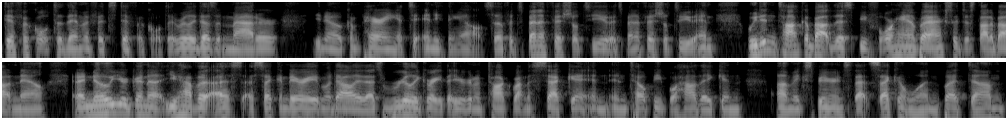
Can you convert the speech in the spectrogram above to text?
difficult to them if it's difficult. It really doesn't matter you know comparing it to anything else. So if it's beneficial to you it's beneficial to you. And we didn't talk about this beforehand but i actually just thought about it now. And i know you're gonna you have a, a, a secondary modality that's really great that you're gonna talk about in a second and, and tell people how they can um, experience that second one. But um,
